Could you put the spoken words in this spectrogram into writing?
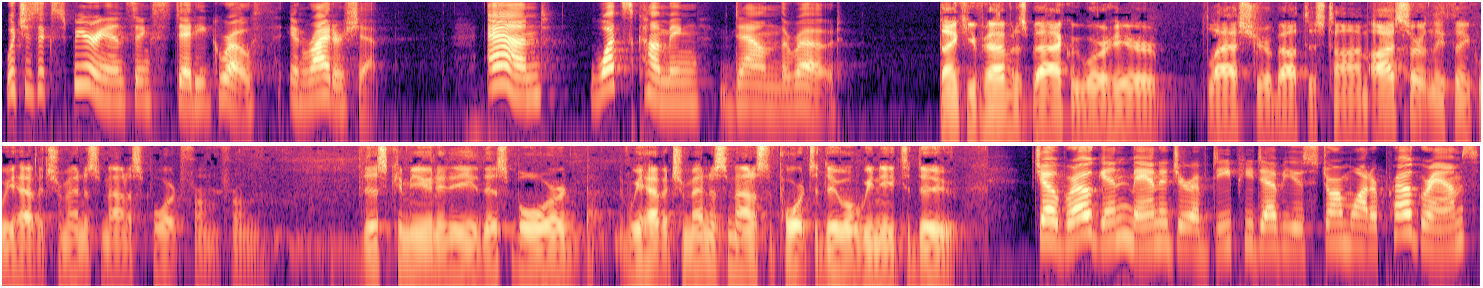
which is experiencing steady growth in ridership, and what's coming down the road. Thank you for having us back. We were here last year about this time. I certainly think we have a tremendous amount of support from, from this community, this board. We have a tremendous amount of support to do what we need to do. Joe Brogan, manager of DPW's stormwater programs,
